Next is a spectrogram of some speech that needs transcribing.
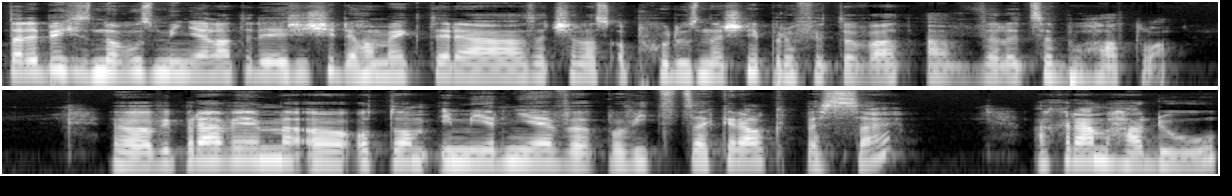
Tady bych znovu zmínila tedy říši Dahomey, která začala z obchodu značně profitovat a velice bohatla. Vyprávím o tom i mírně v povídce Král k Pese, a chrám hadů,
